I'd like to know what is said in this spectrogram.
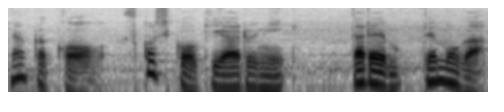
なんかこう少しこう気軽に誰でもが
